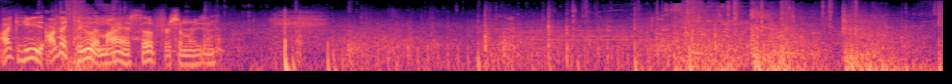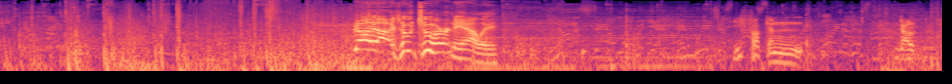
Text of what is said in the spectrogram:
I he I think he lit my ass up for some reason. No, no, two, two hurt in the alley. not a stale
